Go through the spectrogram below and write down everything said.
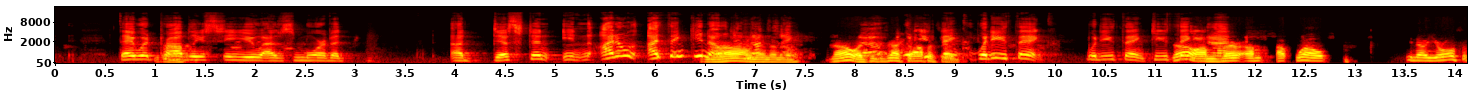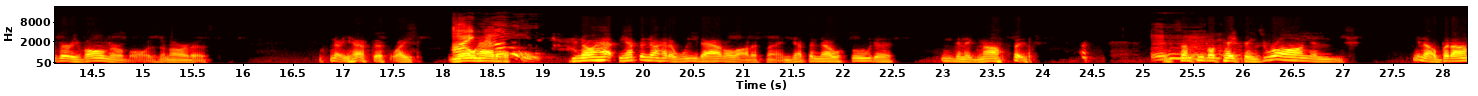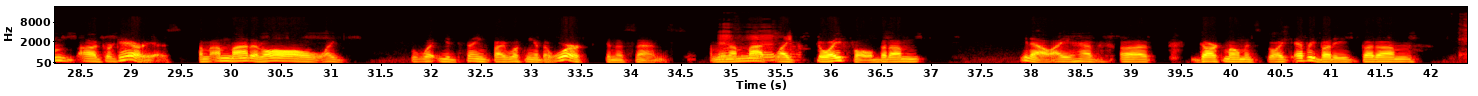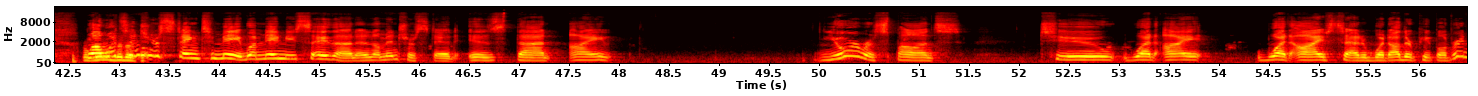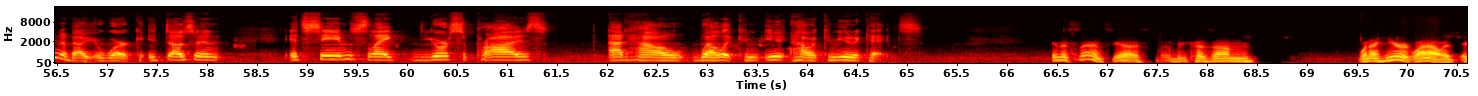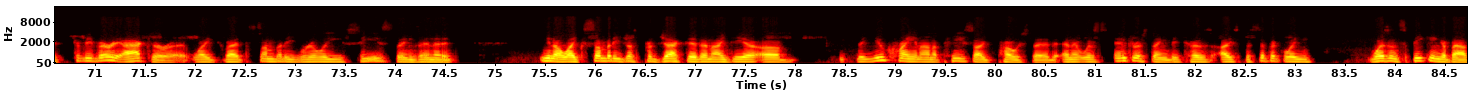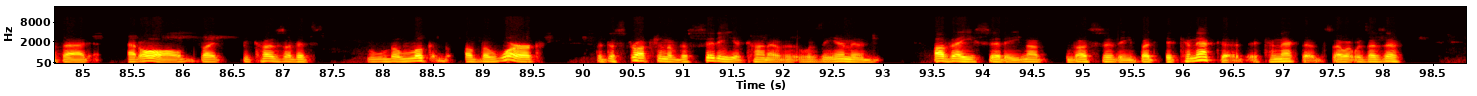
they would probably see you as more of a a distant. I don't. I think you know. No, no, no, saying. no. No, it's exact What do you think? What do you think? What do you think? Do you No, think I'm that? very, I'm, uh, well, you know, you're also very vulnerable as an artist. You know, you have to like I know how to, know. you know how, you have to know how to weed out a lot of things. You have to know who to even acknowledge. And some people Mhm. take things wrong and, you know, but I'm uh, gregarious. I'm, I'm not at all like what you'd think by looking at the work in a sense. I mean, I'm not Mhm. like joyful, but I'm, you know, I have uh dark moments like everybody, but um. Well, what's bit of a- interesting to me, what made me say that, and I'm interested, is that I, your response to what I, what I've said and what other people have written about your work, it doesn't, it seems like you're surprised at how well it commu- how it communicates. In a sense, yes, because um, when I hear it, wow, it, it could be very accurate. Like that somebody really sees things in it. You know, like somebody just projected an idea of the Ukraine on a piece I posted, and it was interesting because I specifically wasn't speaking about that at all, but because of its the look of the work, the destruction of the city, it kind of it was the image of a city, not the city, but it connected. It connected. So it was as if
